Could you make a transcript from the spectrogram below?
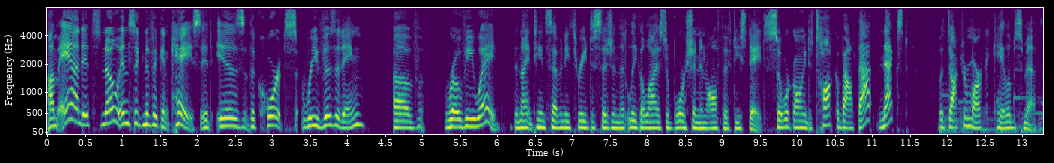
Um, and it's no insignificant case. It is the court's revisiting of Roe v. Wade, the 1973 decision that legalized abortion in all 50 states. So we're going to talk about that next with Dr. Mark Caleb Smith.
